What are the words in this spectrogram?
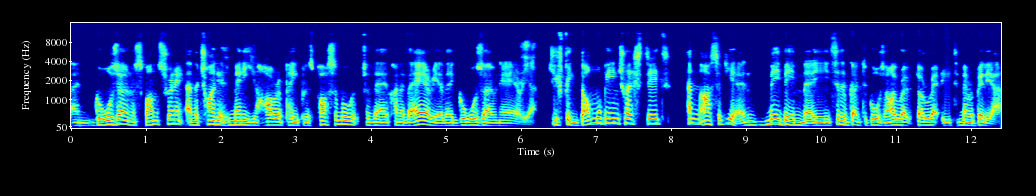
and Gorezone are sponsoring it and they're trying to get as many horror people as possible for their kind of area, their Gorezone area. Do you think Don will be interested? And I said, yeah. And me being me, instead of going to Gorezone, I wrote directly to Memorabilia.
